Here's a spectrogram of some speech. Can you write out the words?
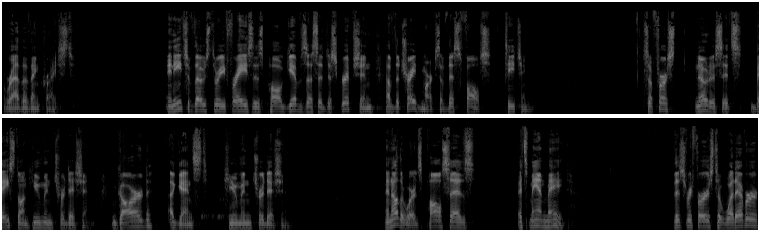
rather than Christ. In each of those three phrases, Paul gives us a description of the trademarks of this false teaching. So, first, notice it's based on human tradition. Guard against human tradition. In other words, Paul says it's man made. This refers to whatever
